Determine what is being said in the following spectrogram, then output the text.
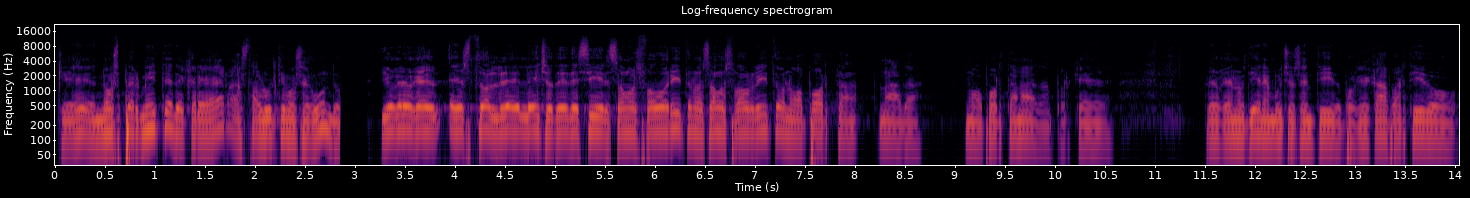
que nos permite de creer hasta el último segundo. Yo creo que esto, el hecho de decir somos favoritos, no somos favoritos, no aporta nada, no aporta nada, porque creo que no tiene mucho sentido, porque cada partido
